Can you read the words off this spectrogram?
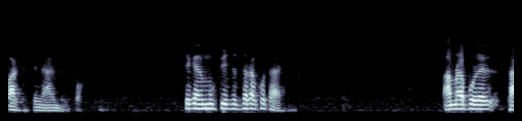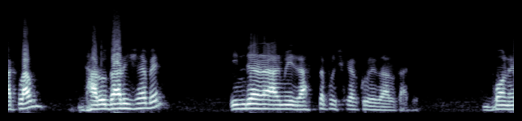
পাকিস্তানি আর্মির পক্ষে সেখানে মুক্তিযোদ্ধারা কোথায়? আমরা পরে থাকলাম, ঝাড়ুদার হিসাবে, ইন্ডিয়ান আর্মির রাস্তা পরিষ্কার করে দেওয়ার কাজে, বনে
